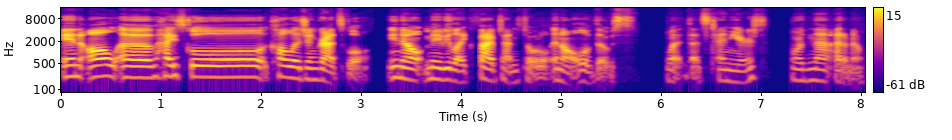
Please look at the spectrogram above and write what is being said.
in all of high school, college, and grad school. You know, maybe like five times total in all of those. What, that's 10 years? More than that? I don't know.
